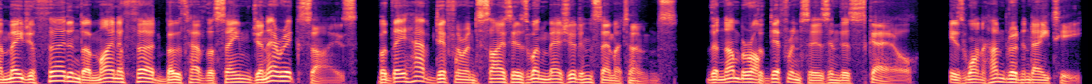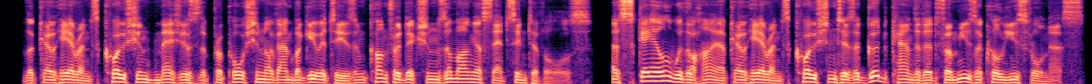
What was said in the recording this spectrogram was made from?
a major third and a minor third both have the same generic size, but they have different sizes when measured in semitones. The number of differences in this scale is 180. The coherence quotient measures the proportion of ambiguities and contradictions among a set's intervals. A scale with a higher coherence quotient is a good candidate for musical usefulness.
